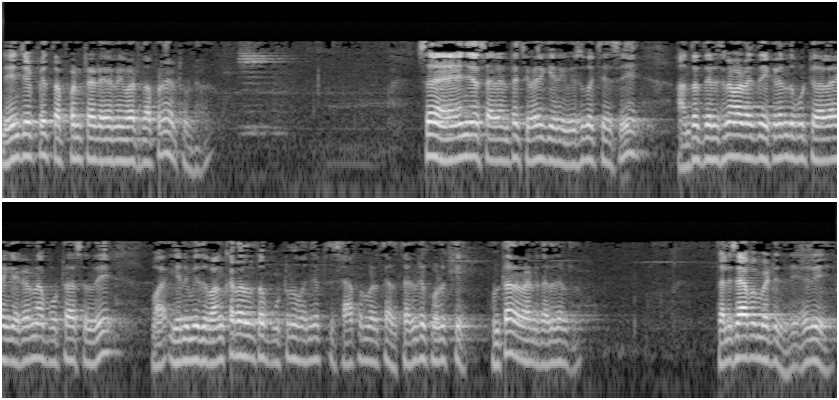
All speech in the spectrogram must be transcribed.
నేను చెప్పేది తప్పంటాడే అని వాడు తప్పనే అంటుండేవాడు. సో ఏం చేస్తాడంటే చివరికి ఈయనకి విసుగొచ్చేసి అంత తెలిసిన వాడైతే ఇక్కడెందుకు పుట్టారా? ఇంకెక్కడన్నా పుట్టాల్సింది? ఎనిమిది వంకరలతో పుట్టును అని చెప్పి శాపం పెడతాడు తండ్రి కొడుక్కి. ఉంటారు అలాంటి తల్లిదండ్రులు? తల్లి శాపం పెట్టింది. ఏది?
